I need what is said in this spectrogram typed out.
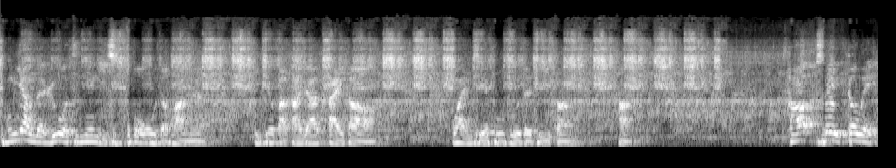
同样的，如果今天你是错误的话呢，你就把大家带到万劫不复的地方。啊，好，所以各位。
